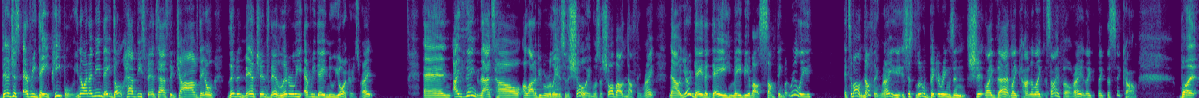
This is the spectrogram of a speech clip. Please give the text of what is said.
they're just everyday people. You know what I mean? They don't have these fantastic jobs. They don't live in mansions. They're literally everyday New Yorkers, right? And I think that's how a lot of people related to the show. It was a show about nothing, right? Now, your day to day may be about something, but really, it's about nothing, right? It's just little bickerings and shit like that, like kind of like the Seinfeld, right? Like like the sitcom. But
